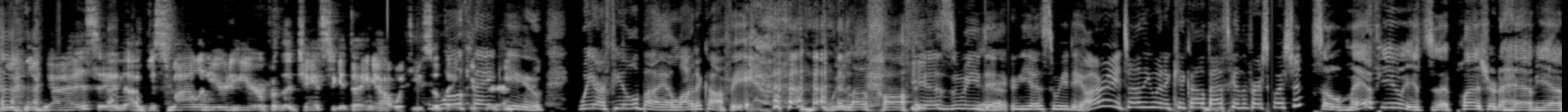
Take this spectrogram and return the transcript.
with you guys, and I'm just smiling ear to ear for the chance to get to hang out with you. So well, thank you. thank you. We are fueled by a lot of coffee. we love coffee. yes, we Yeah. do. Yes, we do. All right, John, you want to kick off asking the first question? So, Matthew, it's a pleasure to have you.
